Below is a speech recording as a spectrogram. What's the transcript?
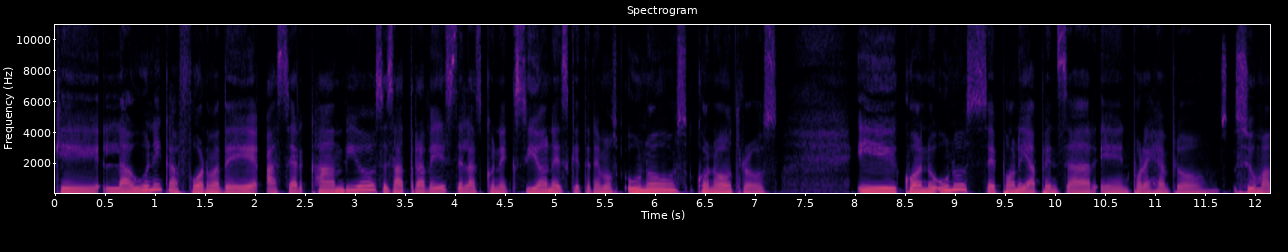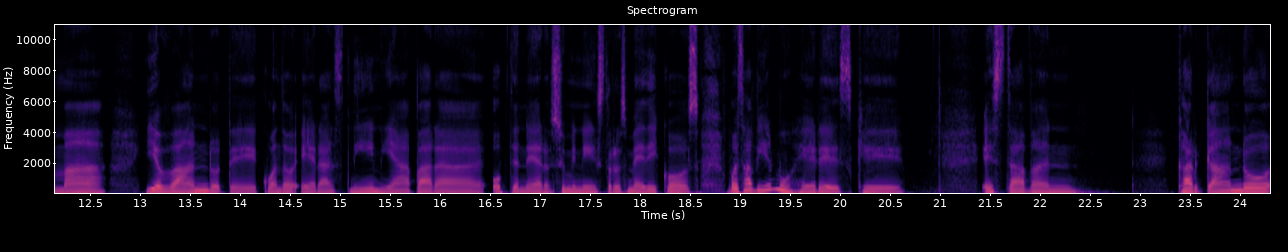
que la única forma de hacer cambios es a través de las conexiones que tenemos unos con otros. Y cuando uno se pone a pensar en, por ejemplo, su mamá llevándote cuando eras niña para obtener suministros médicos, pues había mujeres que estaban cargando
